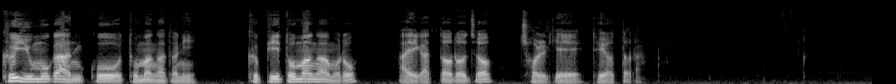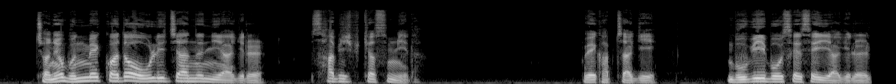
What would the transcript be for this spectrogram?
그 유모가 안고 도망하더니 급히 도망함으로 아이가 떨어져 절개되었더라. 전혀 문맥과도 어울리지 않는 이야기를 삽입시켰습니다. 왜 갑자기 무비보셋의 이야기를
